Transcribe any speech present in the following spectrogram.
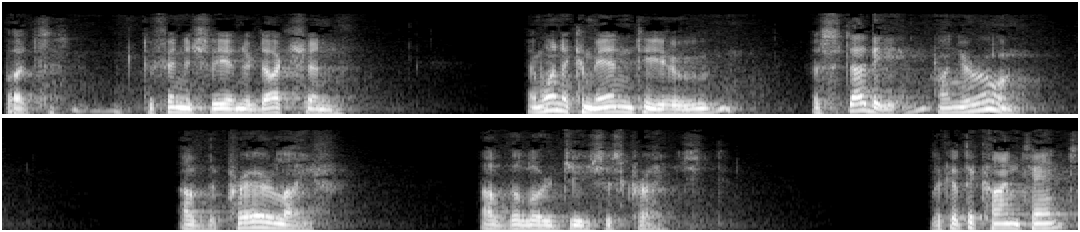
But to finish the introduction, I want to commend to you a study on your own of the prayer life of the Lord Jesus Christ. Look at the content,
